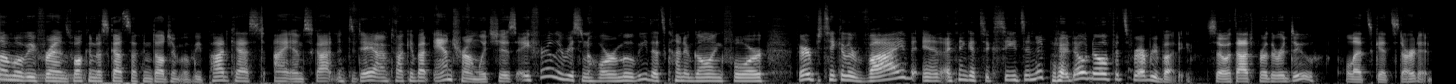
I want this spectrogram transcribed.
Hello, movie friends. Welcome to Scott's Self Indulgent Movie Podcast. I am Scott, and today I'm talking about Antrum, which is a fairly recent horror movie that's kind of going for a very particular vibe, and I think it succeeds in it, but I don't know if it's for everybody. So, without further ado, let's get started.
